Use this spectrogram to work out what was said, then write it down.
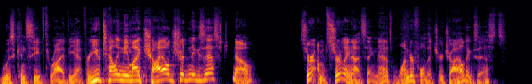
was conceived through IVF. Are you telling me my child shouldn't exist? No. I'm certainly not saying that. It's wonderful that your child exists.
